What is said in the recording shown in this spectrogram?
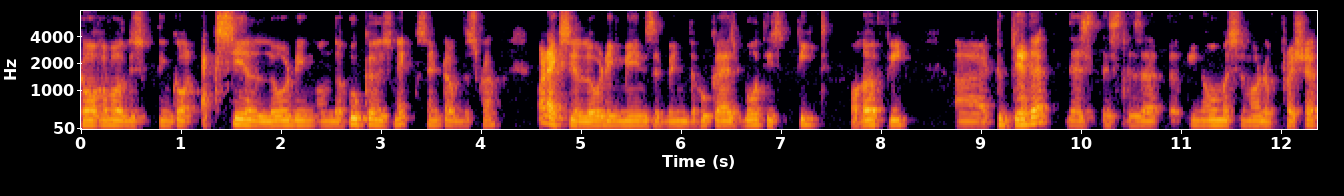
talk about this thing called axial loading on the hooker's neck, center of the scrum. What axial loading means that when the hooker has both his feet or her feet uh, together, there's, there's, there's a, enormous amount of pressure,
